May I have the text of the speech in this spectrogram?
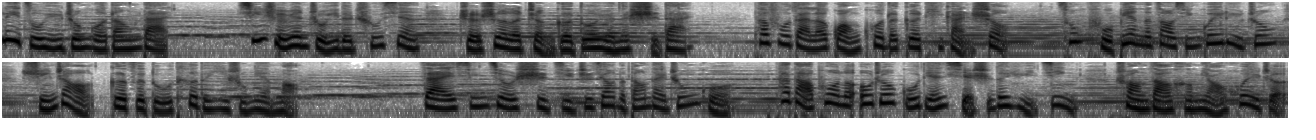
立足于中国当代，新学院主义的出现折射了整个多元的时代，它负载了广阔的个体感受，从普遍的造型规律中寻找各自独特的艺术面貌。在新旧世纪之交的当代中国，他打破了欧洲古典写实的语境，创造和描绘着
